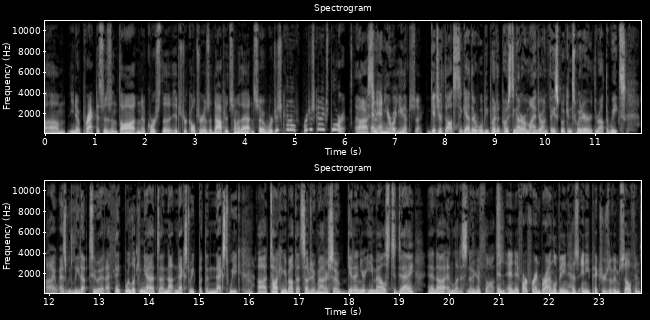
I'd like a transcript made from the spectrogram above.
um, you know, practices and thought, and of course, the hipster culture has adopted some of that. And so we're just gonna we're just gonna explore it Uh, so and and hear what you have to say. Get your thoughts together. We'll be put, posting out a reminder on Facebook and Twitter throughout the weeks uh, as we lead up to it. I think we're looking at uh, not next week, but the next week, Mm-hmm. uh, talking about that subject matter. So get in your emails today and uh, and let us know your thoughts. And and if our friend Brian Levine has any pictures of himself in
